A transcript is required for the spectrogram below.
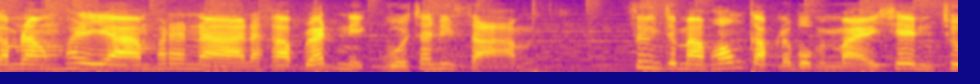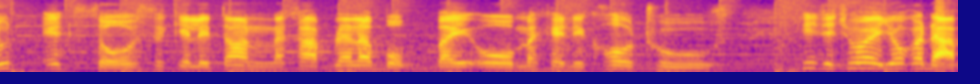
กำลังพยายามพัฒนานะครับ r a t n i k เวอร์ชันที่ 3 ซึ่งจะมาพร้อมกับระบบใหม่ๆ เช่นชุด Exoskeleton นะครับและระบบ Biomechanical Tools ที่จะช่วยยกระดับ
